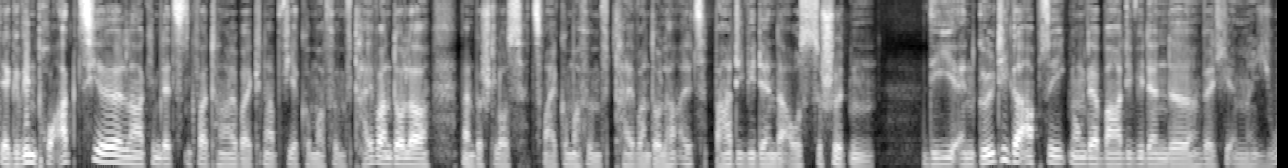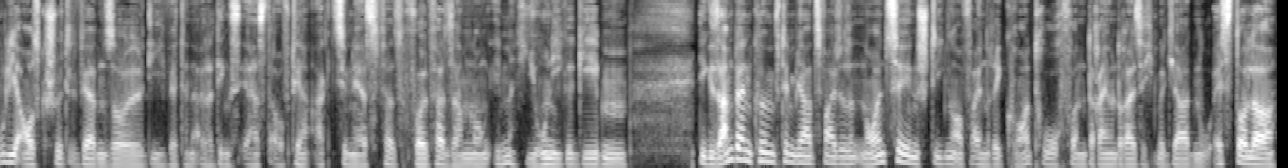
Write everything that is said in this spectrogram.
Der Gewinn pro Aktie lag im letzten Quartal bei knapp 4,5 Taiwan-Dollar. Man beschloss, 2,5 Taiwan-Dollar als Bardividende auszuschütten. Die endgültige Absegnung der Bardividende, welche im Juli ausgeschüttet werden soll, die wird dann allerdings erst auf der Aktionärsvollversammlung im Juni gegeben. Die Gesamteinkünfte im Jahr 2019 stiegen auf einen Rekordhoch von 33 Milliarden US-Dollar.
